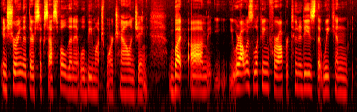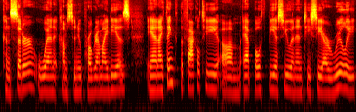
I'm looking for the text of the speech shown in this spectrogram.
ensuring that they're successful, then it will be much more challenging. But um, we're always looking for opportunities that we can consider when it comes to new program ideas. And I think the faculty um, at both BSU and NTC are really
